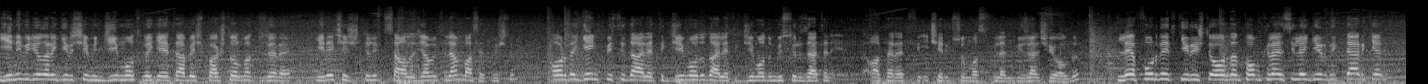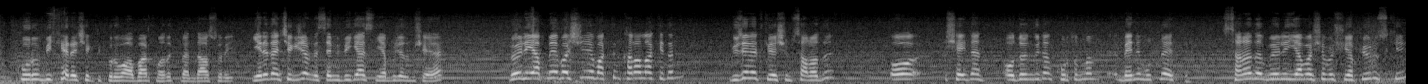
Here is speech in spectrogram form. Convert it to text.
yeni videolara girişimin Gmod ve GTA 5 başta olmak üzere yeni çeşitlilik sağlayacağımı falan bahsetmiştim. Orada Gang Beast'i dahil ettik, Gmod'u dahil ettik. Gmod'un bir sürü zaten alternatif içerik sunması falan güzel şey oldu. Left 4 Dead girişte oradan Tom Clancy ile girdik derken kuru bir kere çektik kuru abartmadık. Ben daha sonra yeniden çekeceğim de Semih bir gelsin yapacağız bir şeyler. Böyle yapmaya başlayınca baktım kanal hakikaten güzel etkileşim sağladı. O şeyden, o döngüden kurtulmam beni mutlu etti. Sana da böyle yavaş yavaş yapıyoruz ki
